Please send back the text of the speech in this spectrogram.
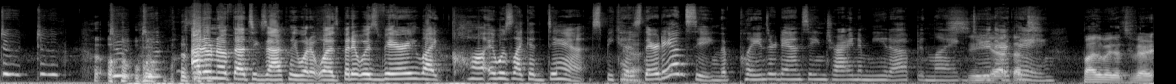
do do. Do, do. I don't know if that's exactly what it was, but it was very like con- it was like a dance because Yeah. they're dancing. The planes are dancing, trying to meet up and like See, do yeah, their thing. By the way, that's very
